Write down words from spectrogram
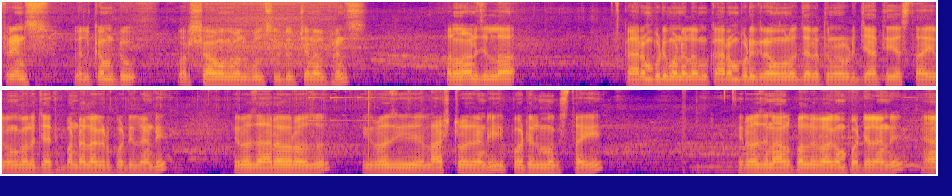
Friends welcome to Varsha Ongole bulls YouTube channel friends Palnadu జిల్లా కారంపూడి మండలం కారంపూడి గ్రామంలో జరుగుతున్నటువంటి జాతీయ స్థాయి ఒంగోలు జాతి బండలాగడి పోటీలు అండి. ఈరోజు ఆరవ రోజు ఈరోజు లాస్ట్ రోజు అండి పోటీలు ముగుస్తాయి. ఈరోజు నాలుపల్లి విభాగం పోటీలు అండి. ఆ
